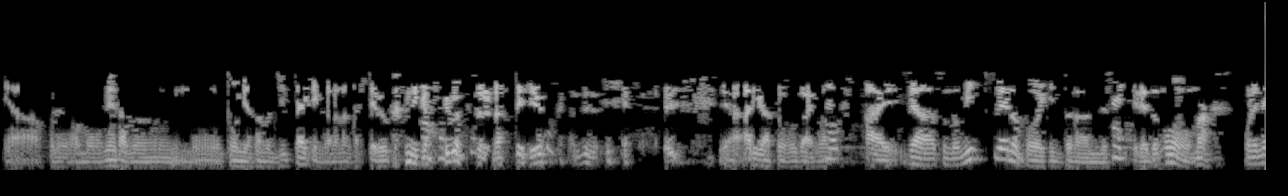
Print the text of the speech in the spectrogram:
いやーこれはもうね、多分、もう、トミヤさんの実体験からなんかしてる感じがすごいするなっていう感じですね。いや、ありがとうございます。はい。じゃあ、その3つ目のポイントなんですけれども、まあ、これね、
